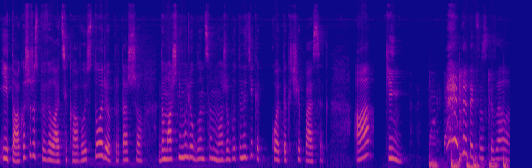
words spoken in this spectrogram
І також розповіла цікаву історію про те, що домашнім улюбленцем може бути не тільки котик чи песик, а кінь. Я так це сказала.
